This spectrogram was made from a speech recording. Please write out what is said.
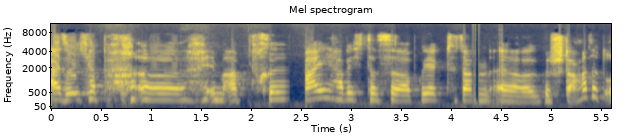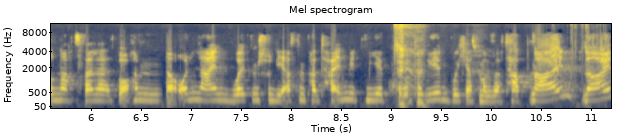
Also ich habe äh, im April, Mai habe ich das äh, Projekt dann äh, gestartet und nach zweieinhalb Wochen äh, online wollten schon die ersten Parteien mit mir kooperieren, wo ich erstmal gesagt habe, nein, nein,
